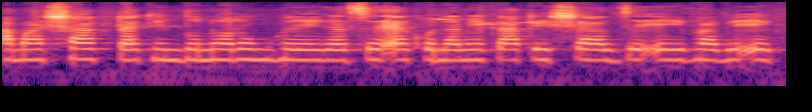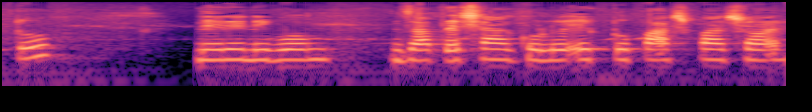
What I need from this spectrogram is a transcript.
আমার শাকটা কিন্তু নরম হয়ে গেছে। এখন আমি কাঠির সাহায্যে এইভাবে একটু নেড়ে নিব যাতে শাকগুলো একটু পাশ পাশ হয়।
